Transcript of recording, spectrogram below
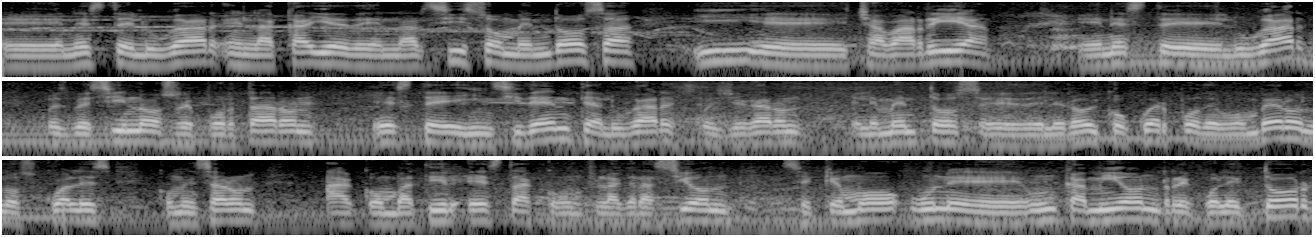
eh, en este lugar, en la calle de Narciso Mendoza y eh, Chavarría. En este lugar, pues vecinos reportaron este incidente. Al lugar pues llegaron elementos del heroico cuerpo de bomberos, los cuales comenzaron a combatir esta conflagración. Se quemó un, eh, un, camión recolector,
